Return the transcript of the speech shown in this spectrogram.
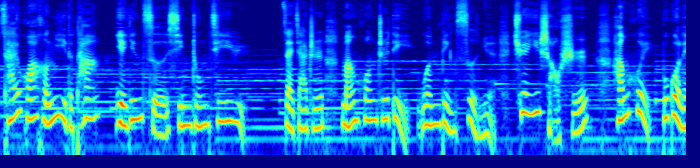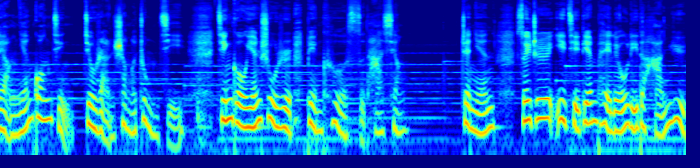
才华横溢的他，也因此心中积郁。再加之蛮荒之地，瘟病肆虐，缺衣少食，韩惠不过两年光景就染上了重疾，仅苟延数日便客死他乡。这年随之一起颠沛流离的韩愈，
